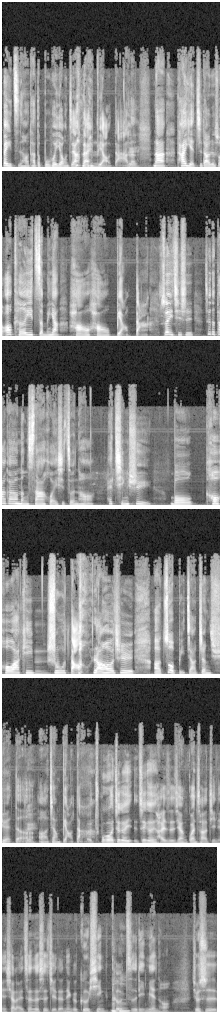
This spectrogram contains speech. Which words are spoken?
辈子哈他都不会用这样来表达了。那他也知道，就说哦，可以怎么样好好表达。所以其实这个大概要能杀回时尊哈，还情绪不。好好啊，去疏导，然后去呃做比较正确的呃这样表达。不过这个这个孩子这样观察几年下来，真的是觉得那个个性特质里面哈，就是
